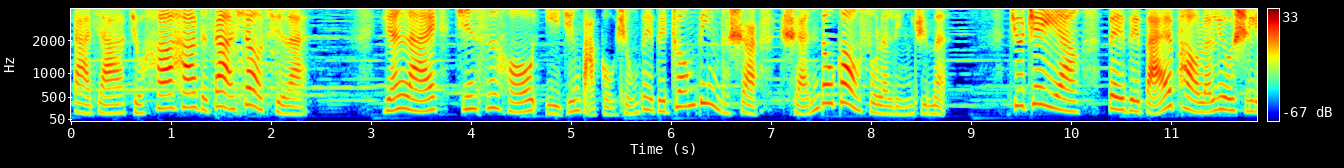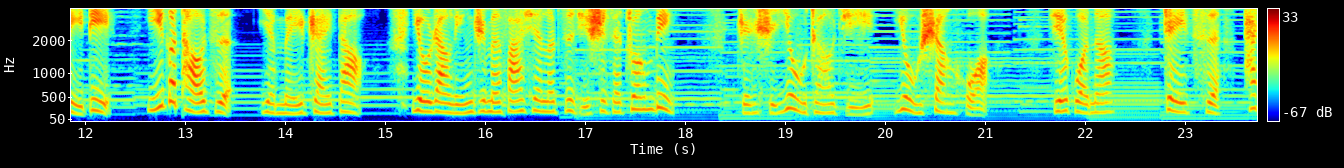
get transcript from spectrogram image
大家就哈哈的大笑起来。原来金丝猴已经把狗熊贝贝装病的事儿全都告诉了邻居们。就这样，贝贝白跑了六十里地，一个桃子也没摘到，又让邻居们发现了自己是在装病，真是又着急又上火。结果呢，这一次他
